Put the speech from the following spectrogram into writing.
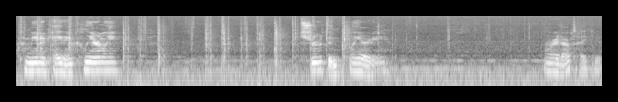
communicating clearly, truth and clarity. All right, I'll take it.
